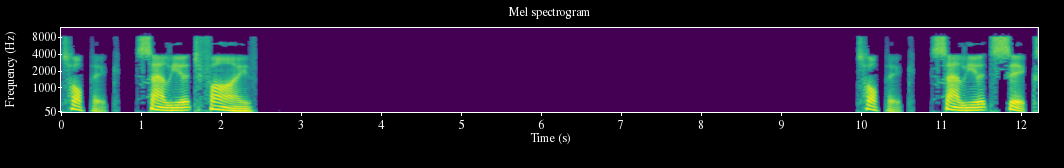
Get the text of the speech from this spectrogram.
Topic Salyut 5 Topic. Salyut 6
